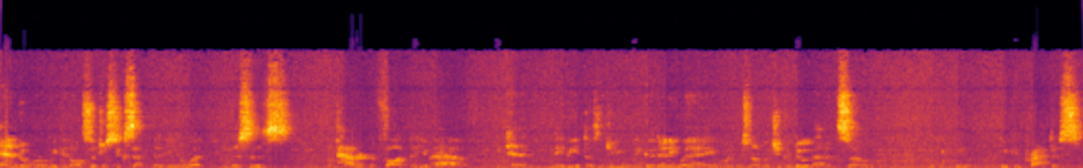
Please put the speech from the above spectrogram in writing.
and or we can also just accept that you know what this is a pattern of thought that you have, and maybe it doesn't do you any good anyway, or there's not much you can do about it. So you know we can practice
